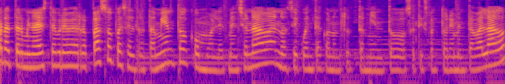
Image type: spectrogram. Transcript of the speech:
Para terminar este breve repaso, pues el tratamiento, como les mencionaba, no se cuenta con un tratamiento satisfactoriamente avalado.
